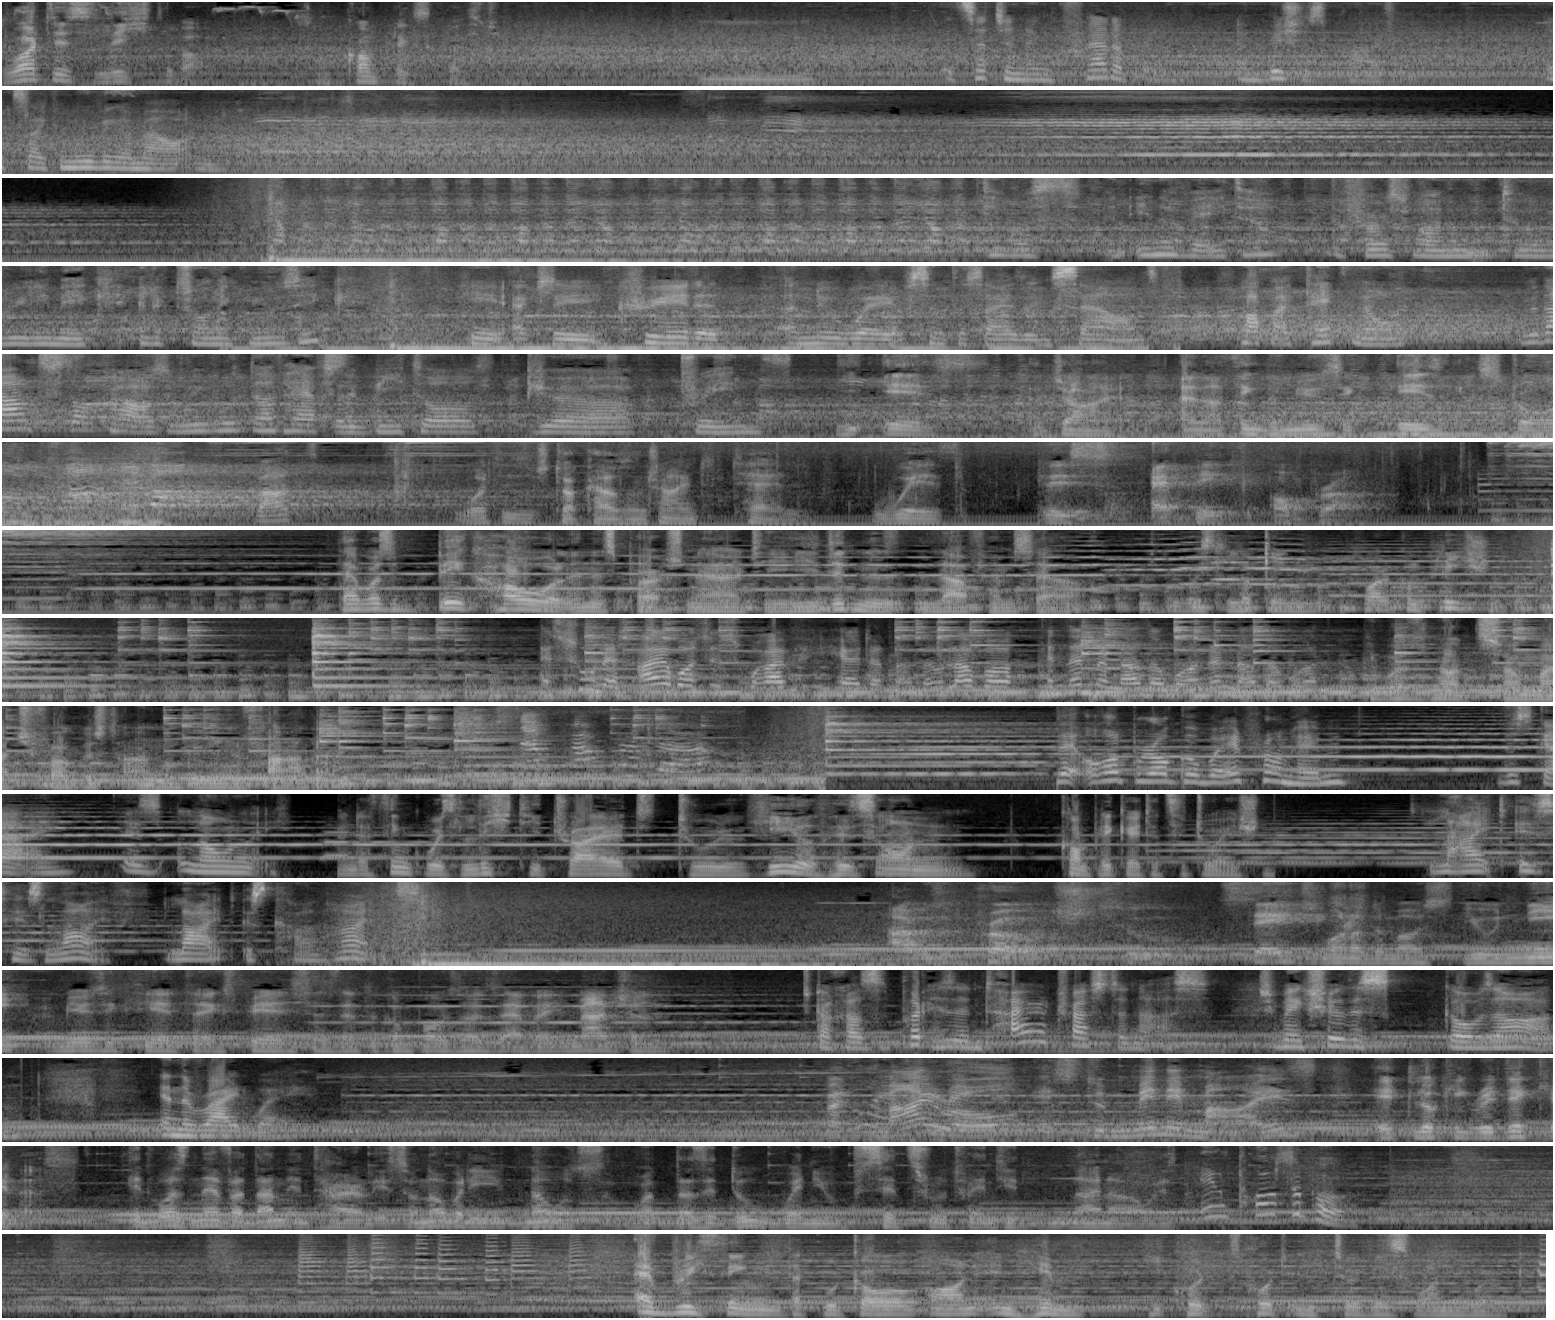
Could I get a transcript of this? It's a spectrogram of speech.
What is Licht about? It's a complex question. Hmm. It's such an incredibly ambitious project. It's like moving a mountain. He was an innovator, the first one to really make electronic music. He actually created a new way of synthesizing sound. Pop and techno. Without Stockhausen, we would not have the Beatles, Pure, Prince. He is a giant, and I think the music is extraordinary. But what is Stockhausen trying to tell with this epic opera? There was a big hole in his personality. He didn't love himself. He was looking for completion. As soon as I was his wife, he had another lover, and then another one, another one. He was not so much focused on being a father. They all broke away from him. This guy is lonely. And I think with Licht he tried to heal his own complicated situation. Light is his life. Light is Karlheinz. I was approached to stage one of the most unique music theater experiences that the composer has ever imagined. Stockhausen put his entire trust in us to make sure this goes on in the right way. But my role is to minimize it looking ridiculous. It was never done entirely, so nobody knows what does it do when you sit through 29 hours. Impossible. Everything that would go on in him, he could put into this one work.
